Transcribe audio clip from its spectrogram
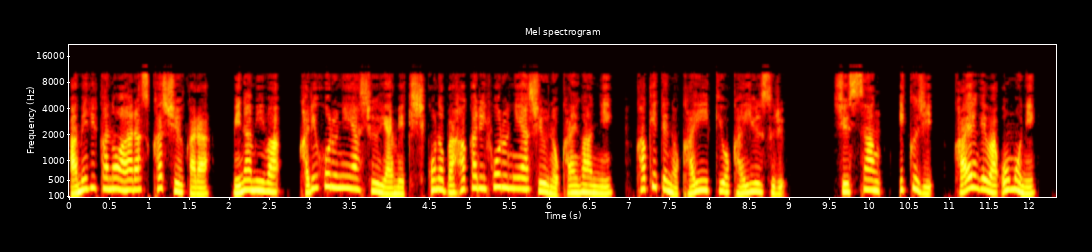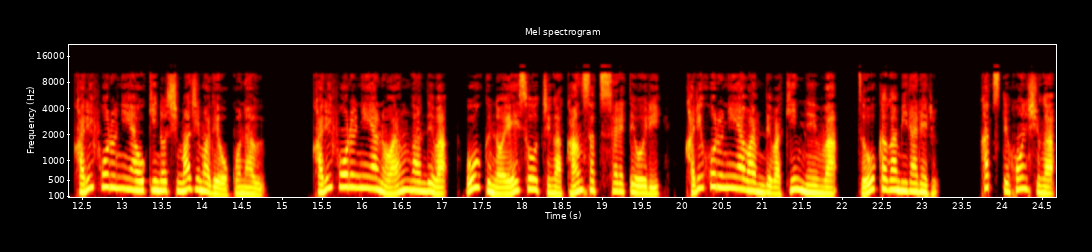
アメリカのアラスカ州から、南はカリフォルニア州やメキシコのバハカリフォルニア州の海岸にかけての海域を回遊する。出産、育児、飼え毛は主にカリフォルニア沖の島々で行う。カリフォルニアの湾岸では多くの営草地が観察されており、カリフォルニア湾では近年は増加が見られる。かつて本種が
